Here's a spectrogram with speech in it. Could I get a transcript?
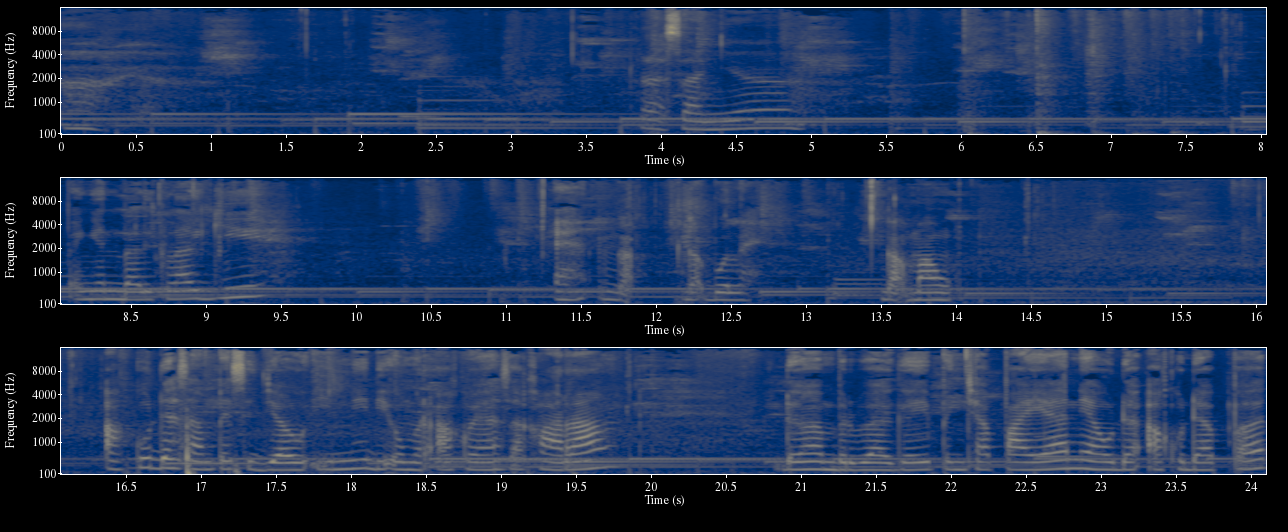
Rasanya pengen balik lagi. Eh, enggak, enggak boleh. Enggak mau. Aku udah sampai sejauh ini di umur aku yang sekarang dengan berbagai pencapaian yang udah aku dapat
